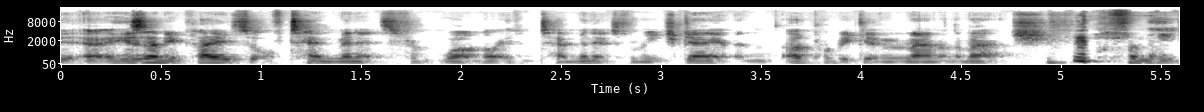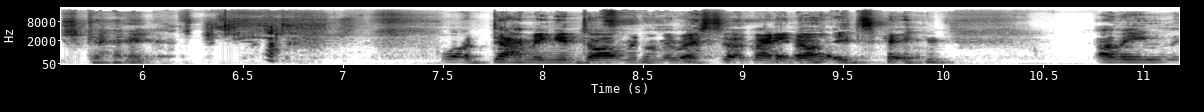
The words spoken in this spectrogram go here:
uh, He's only played sort of ten minutes from well, not even ten minutes from each game, and I'd probably give him man of the match from each game. What a damning indictment on the rest of the Man United team. I mean,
